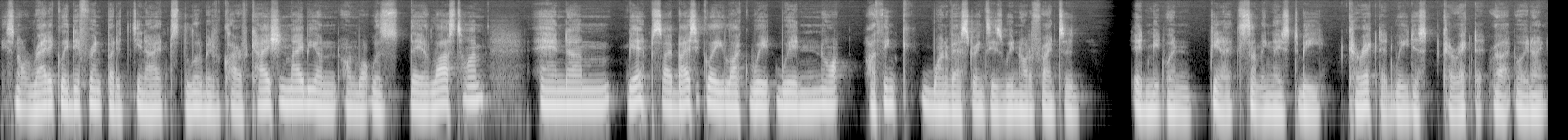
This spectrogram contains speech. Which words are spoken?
It's not radically different, but it's you know it's a little bit of clarification maybe on on what was there last time. And um, yeah, so basically, like we we're not. I think one of our strengths is we're not afraid to admit when you know something needs to be corrected. We just correct it, right? We don't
